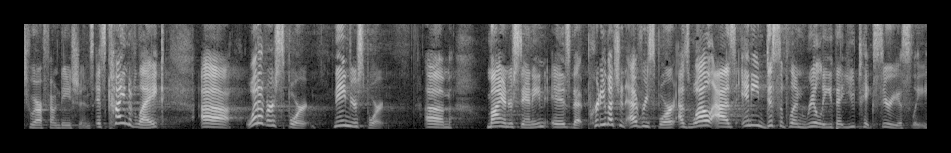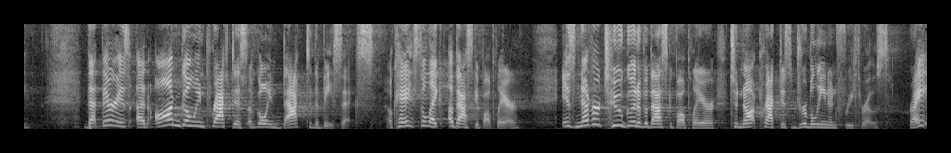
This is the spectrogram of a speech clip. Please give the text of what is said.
to our foundations. It's kind of like uh, whatever sport, name your sport. Um, my understanding is that pretty much in every sport, as well as any discipline really that you take seriously, that there is an ongoing practice of going back to the basics, okay? So, like a basketball player is never too good of a basketball player to not practice dribbling and free throws, right?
